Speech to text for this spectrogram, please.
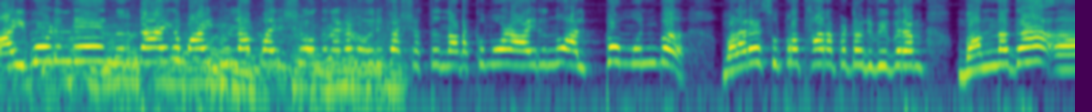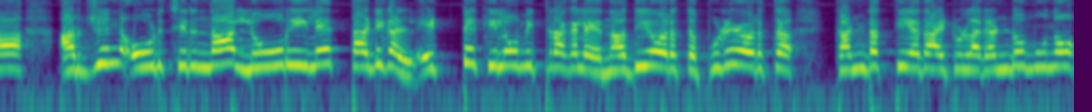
ഐ ഐബോർഡിന്റെ നിർണായകമായിട്ടുള്ള പരിശോധനകൾ ഒരു വശത്ത് നടക്കുമ്പോഴായിരുന്നു അല്പം മുൻപ് വളരെ സുപ്രധാനപ്പെട്ട ഒരു വിവരം വന്നത്. അർജുൻ ഓടിച്ചിരുന്ന ലോറിയിലെ തടികൾ എട്ട് കിലോമീറ്റർ അകലെ നദിയോരത്ത് പുഴയോരത്ത് കണ്ടെത്തിയതായിട്ടുള്ള രണ്ടോ മൂന്നോ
